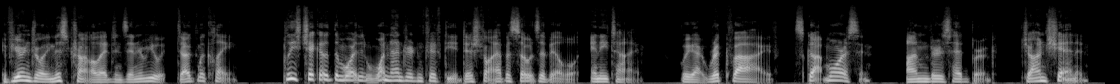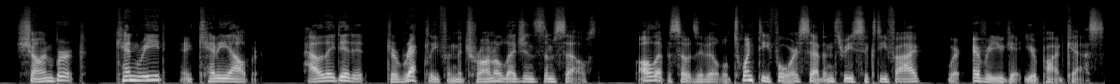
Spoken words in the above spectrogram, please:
If you're enjoying this Toronto Legends interview with Doug MacLean, please check out the more than 150 additional episodes available anytime. We got Rick Vaive, Scott Morrison, Anders Hedberg, John Shannon, Sean Burke, Ken Reid, and Kenny Albert. How they did it directly from the Toronto Legends themselves. All episodes available 24 7, 365, wherever you get your podcasts.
